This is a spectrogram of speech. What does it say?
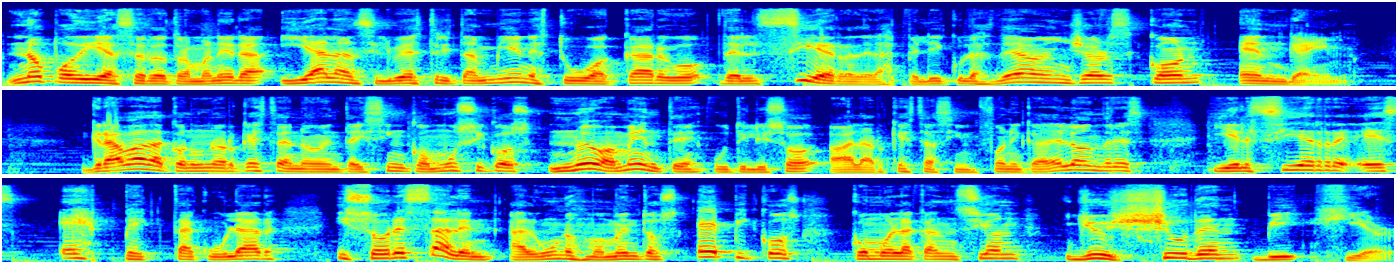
No podía ser de otra manera y Alan Silvestri también estuvo a cargo del cierre de las películas de Avengers con Endgame. Grabada con una orquesta de 95 músicos, nuevamente utilizó a la Orquesta Sinfónica de Londres y el cierre es espectacular y sobresalen algunos momentos épicos como la canción You Shouldn't Be Here.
